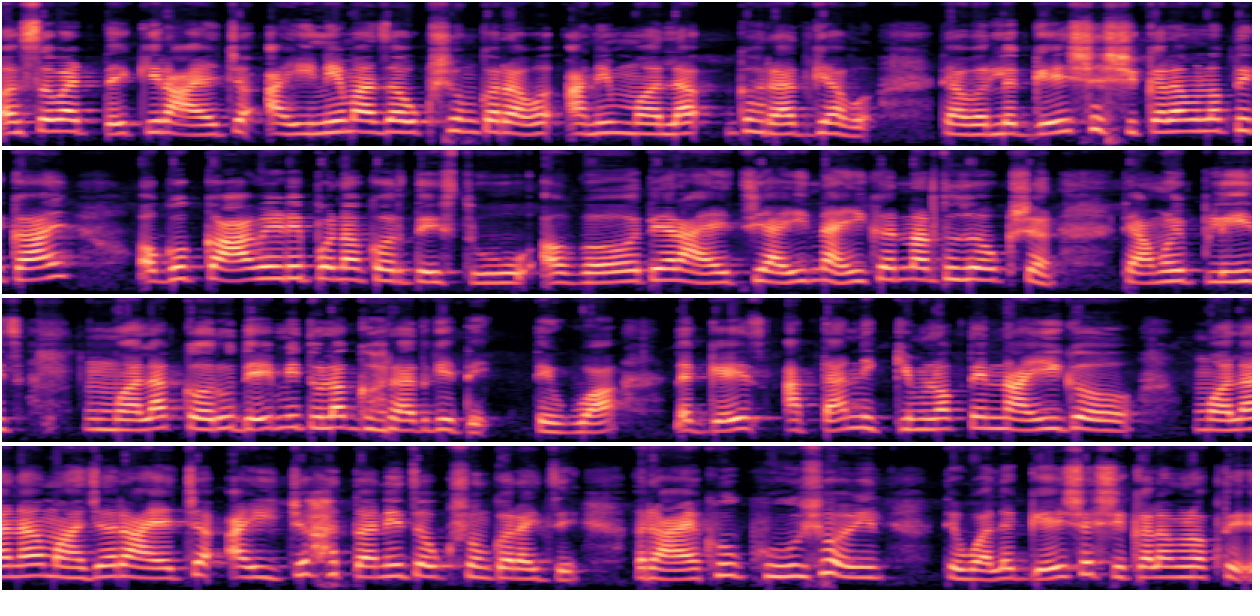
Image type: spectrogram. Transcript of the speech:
असं वाटते की रायाच्या आईने माझं औक्षण करावं आणि मला घरात घ्यावं. त्यावर लगेच शशिकला मला लागते काय? अगं का वेडेपणा करतेस तू? अगं त्या रायाची आई नाही करणार तुझं औक्षण. त्यामुळे प्लीज मला करू दे मी तुला घरात घेते. तेव्हा लगेच आता निक्की म्हणू लागते नाही गं. मला ना माझ्या रायाच्या आईच्या हातानेच चौकशन करायचे राया खूप खुश होईल. तेव्हा लगेच शशिकाला लागते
